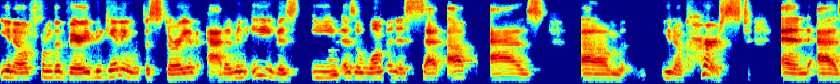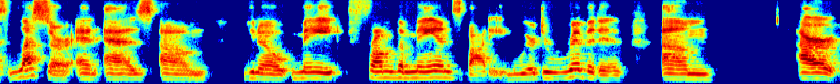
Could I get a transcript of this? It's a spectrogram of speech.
you know from the very beginning with the story of adam and eve as eve mm-hmm. as a woman is set up as um, you know cursed and as lesser and as um, you know made from the man's body. We're derivative. Um, are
